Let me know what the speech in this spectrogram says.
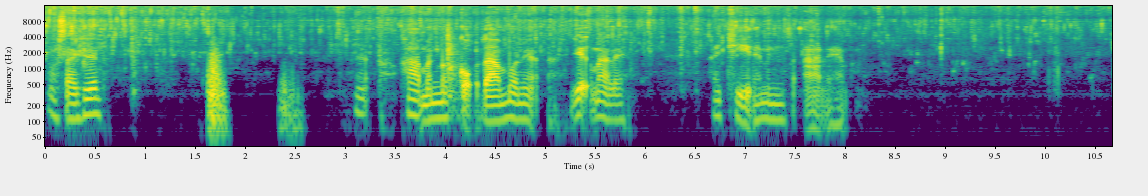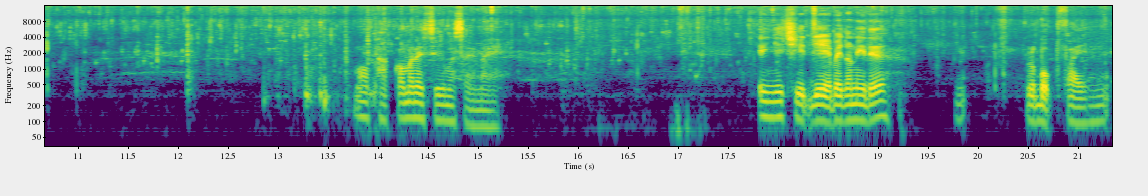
เอาใส่ขึ้นเนี่ยครามันมาเกาะตามพวกเนี้ยเยอะมากเลย ให้ฉีดให้มันสะอาดเลยครับหม้อผักก็ไม่ได้ซื้อมาใส่ใหม่ เองจะฉีดเยไปตรงนี้เด้อ ระบบไฟตรงนี้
